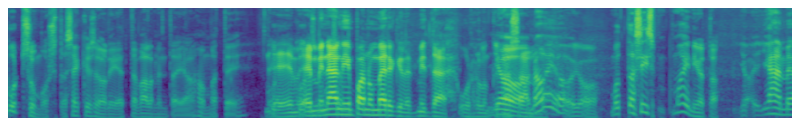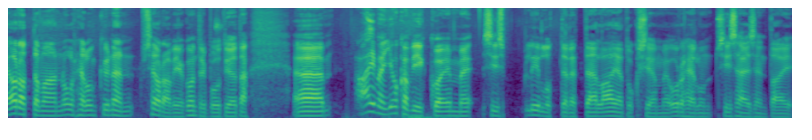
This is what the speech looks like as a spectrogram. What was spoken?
kutsumusta, sekö se oli, että valmentaja hommat ei... En, en minä niin pannut merkille, että mitä urheilun kynä joo, sanoo. no joo, joo. Mutta siis mainiota. Jäämme odottamaan urheilun kynän seuraavia kontribuutioita. Ää, aivan joka viikko emme siis lilluttele täällä ajatuksiamme urheilun sisäisen tai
